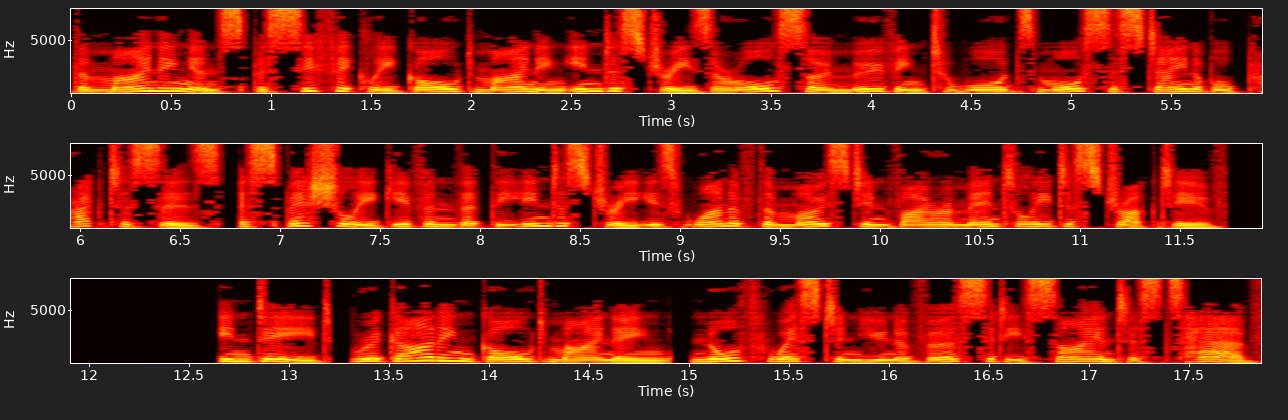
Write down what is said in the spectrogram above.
The mining and specifically gold mining industries are also moving towards more sustainable practices, especially given that the industry is one of the most environmentally destructive. Indeed, regarding gold mining, Northwestern University scientists have,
